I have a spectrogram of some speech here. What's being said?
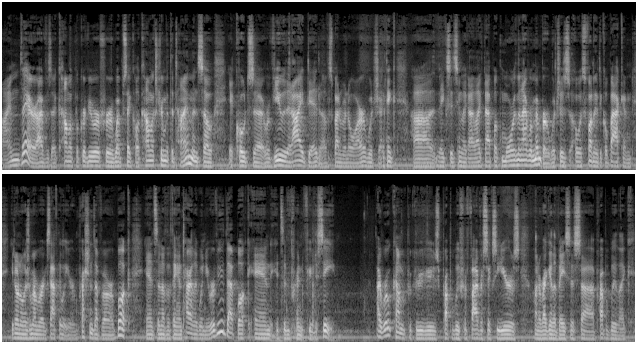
I'm there. I was a comic book reviewer for a website called Comic Stream at the time, and so it quotes a review that I did of Spider-Man Noir, which I think uh, makes it seem like I like that book more than I remember, which is always funny to go back and you don't always remember exactly what your impressions of a book, and it's another thing entirely when you reviewed that book and it's in print for you to see. I wrote comic book reviews probably for five or six years on a regular basis, uh, probably like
